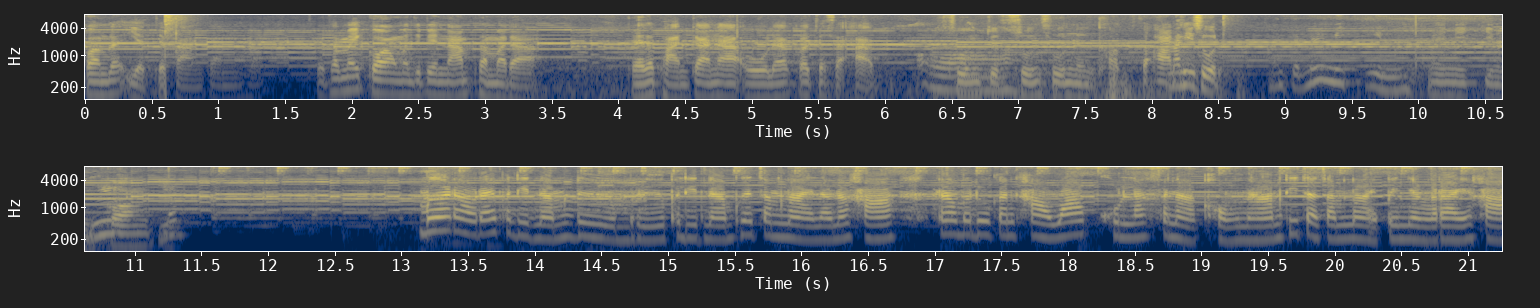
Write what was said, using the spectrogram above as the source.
ความละเอียดจะต่างกันนะครับแต่ถ้าไม่กรองมันจะเป็นน้ำธรรมดา แต่ถ้าผ่านการ RO แล้วก็จะสะอาด 0.001 ครับ สะอาดที่สุด มันจะไม่มีกลิ่น ไม่มีกลิ่นกรอง เมื่อเราได้ผลิตน้ำดื่ม หรือผลิตน้ำเพื่อจำหน่ายแล้วนะคะ เรามาดูกันค่ะว่าคุณลักษณะของน้ำที่จะจำหน่ายเป็นอย่างไรค่ะ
